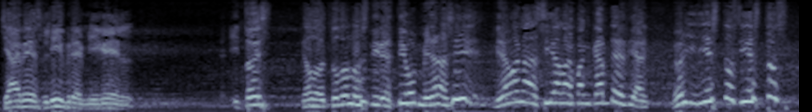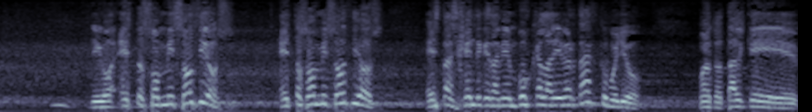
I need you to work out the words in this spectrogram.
ya eres libre, Miguel. Entonces todos los directivos miraban así, miraban así a la pancarta y decían, oye, ¿y estos y estos? Digo, estos son mis socios, estos son mis socios, esta es gente que también busca la libertad como yo. Bueno, total que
